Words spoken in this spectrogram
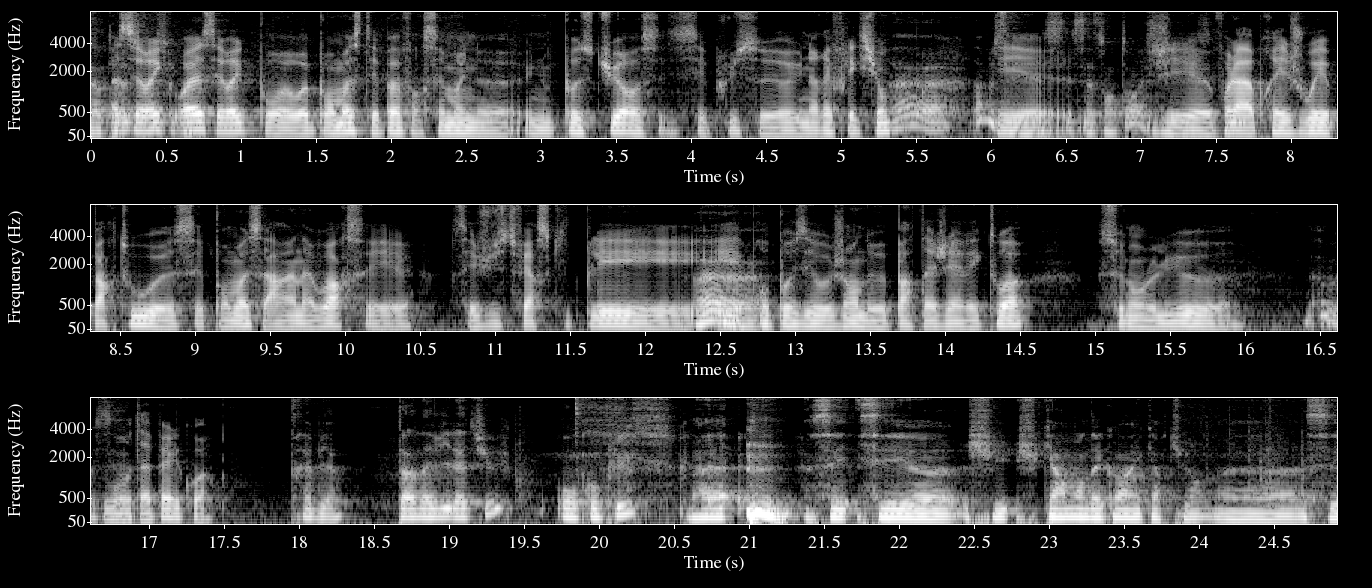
Ah, intéressant. c'est vrai que ouais, c'est vrai que pour ouais, pour moi c'était pas forcément une, une posture, c'est c'est plus euh, une réflexion. Ah ouais, non, mais Et, euh, ça s'entend. J'ai voilà après jouer partout, euh, c'est pour moi ça a rien à voir, c'est c'est juste faire ce qui te plaît et, Ouais, et ouais. proposer aux gens de partager avec toi selon le lieu Ah, où on t'appelle quoi. Très bien. T'as un avis là-dessus On conclut? Bah, c'est, c'est, euh, je suis, je suis carrément d'accord avec Arthur. Euh, c'est,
